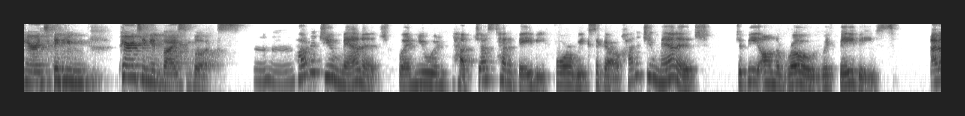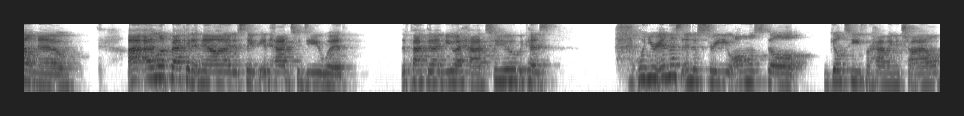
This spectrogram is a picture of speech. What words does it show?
parenting parenting advice books. Mm-hmm. How did you manage when you would have just had a baby four weeks ago? How did you manage to be on the road with babies? I don't know. I, I look back at it now and I just think it had to do with the fact that I knew I had to because when you're in this industry, you almost feel guilty for having a child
